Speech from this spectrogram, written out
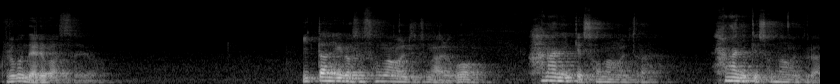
그러고 내려봤어요. 이 땅에 가서 소망을 두지 말고 하나님께 소망을 두라. 하나님께 소망을 두라.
